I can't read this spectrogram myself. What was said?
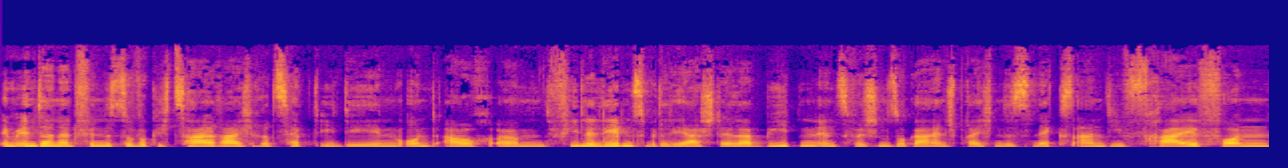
Im Internet findest du wirklich zahlreiche Rezeptideen und auch ähm, viele Lebensmittelhersteller bieten inzwischen sogar entsprechende Snacks an, die frei von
